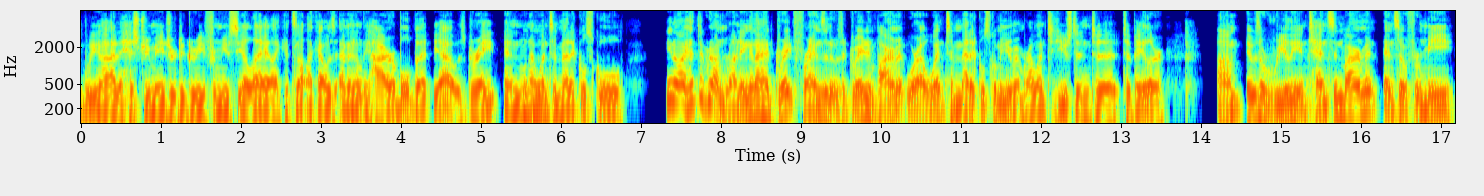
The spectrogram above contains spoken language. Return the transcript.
you know, I had a history major degree from UCLA. Like, it's not like I was eminently hireable, but yeah, it was great. And when I Mhm. went to medical school, you know, I hit the ground running and I had great friends and it was a great environment where I went to medical school. I mean, you remember I went to Houston to, to Baylor. Um, it was a really intense environment. And so for me,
